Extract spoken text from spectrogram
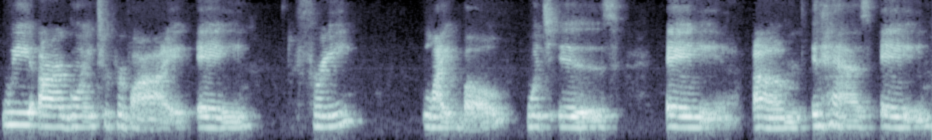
We are going to provide a free light bulb, which is a, um, it has a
